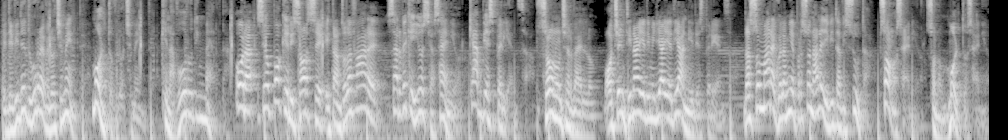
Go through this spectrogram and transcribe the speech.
E devi dedurre velocemente, molto velocemente. Che lavoro di merda. Ora, se ho poche risorse e tanto da fare, serve che io sia senior, che abbia esperienza. Sono un cervello, ho centinaia di migliaia di anni di esperienza, da sommare a quella mia personale di vita vissuta. Sono senior, sono molto senior.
